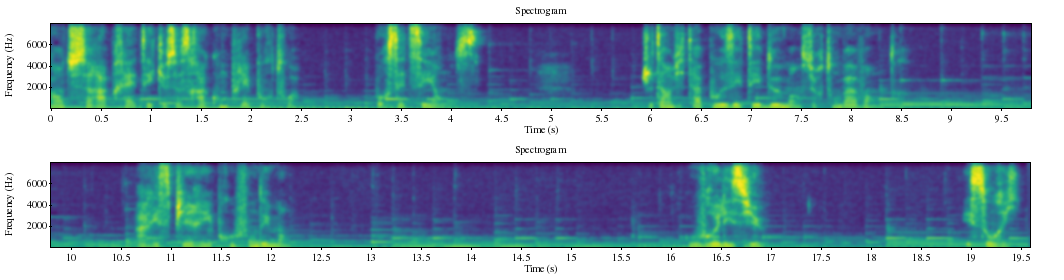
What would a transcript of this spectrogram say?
Quand tu seras prête et que ce sera complet pour toi, pour cette séance, je t'invite à poser tes deux mains sur ton bas-ventre, à respirer profondément Ouvre les yeux et souris.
